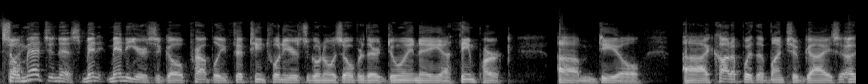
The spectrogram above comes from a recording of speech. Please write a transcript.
so like, imagine this: many many years ago, probably 15, 20 years ago, when I was over there doing a, a theme park um, deal. Uh, I caught up with a bunch of guys, a,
